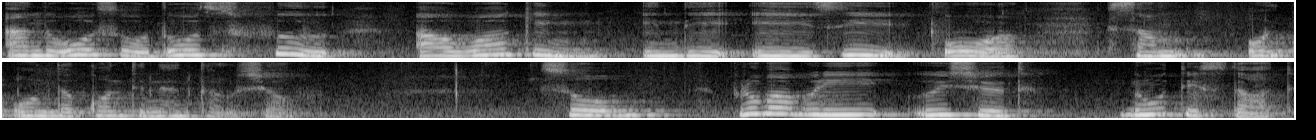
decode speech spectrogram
and also those who are working in the EEZ or some on, on the continental shelf. So probably we should notice that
